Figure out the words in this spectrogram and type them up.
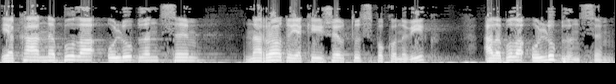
яка не була улюбленцем народу, який жив тут споконвік, але була улюбленцем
